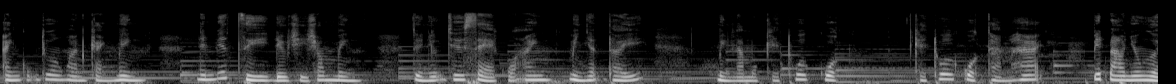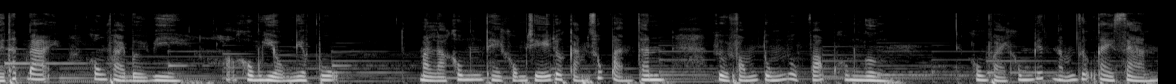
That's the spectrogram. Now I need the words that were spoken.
Anh cũng thương hoàn cảnh mình, nên biết gì đều chỉ cho mình. Từ những chia sẻ của anh, mình nhận thấy mình là một kẻ thua cuộc, kẻ thua cuộc thảm hại. Biết bao nhiêu người thất bại, không phải bởi vì họ không hiểu nghiệp vụ, mà là không thể khống chế được cảm xúc bản thân, rồi phóng túng dục vọng không ngừng. Không phải không biết nắm giữ tài sản,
